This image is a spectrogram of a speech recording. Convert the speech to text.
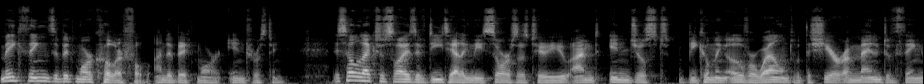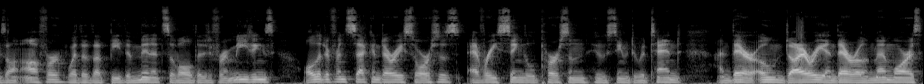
make things a bit more colourful and a bit more interesting. This whole exercise of detailing these sources to you and in just becoming overwhelmed with the sheer amount of things on offer, whether that be the minutes of all the different meetings, all the different secondary sources, every single person who seemed to attend, and their own diary and their own memoirs,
